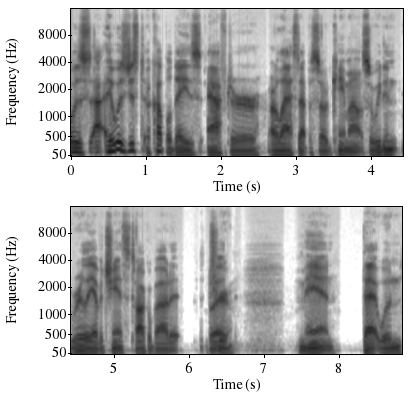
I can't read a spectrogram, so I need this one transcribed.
was uh, it was just a couple days after our last episode came out, so we didn't really have a chance to talk about it. But True. man, that one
